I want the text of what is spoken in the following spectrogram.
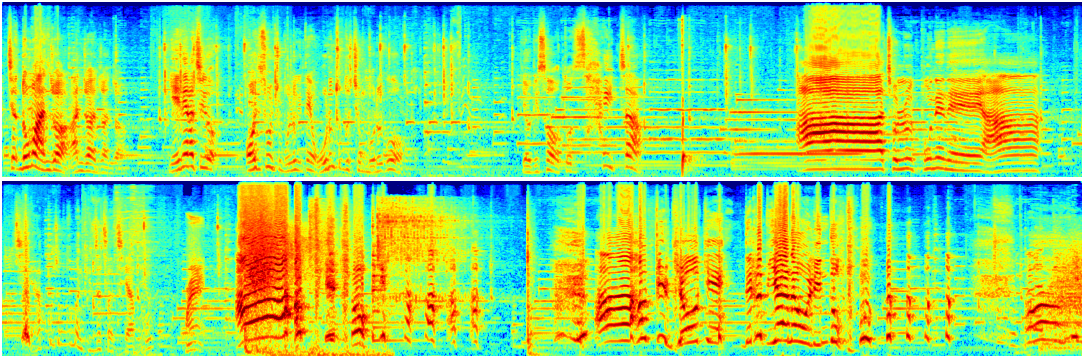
진짜 너무 안 좋아. 안 좋아 안 좋아 안 좋아. 얘네가 지금 어디서 올지 모르기 때문에 오른쪽도 지금 모르고 여기서 또 살짝 아 절로 보내네. 아 제압부 정도만 괜찮잖아 제압부? 아 하필 벽에. 아 하필 벽에. 내가 미안하오 린도프 아, 돌림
